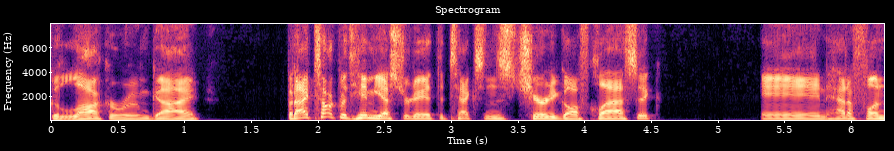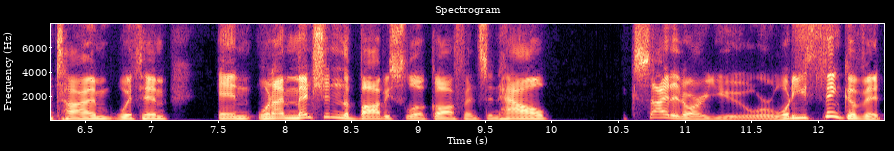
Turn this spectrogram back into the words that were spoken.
good locker room guy. But I talked with him yesterday at the Texans Charity Golf Classic and had a fun time with him. And when I mentioned the Bobby Slowik offense and how excited are you or what do you think of it,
